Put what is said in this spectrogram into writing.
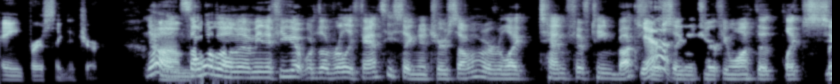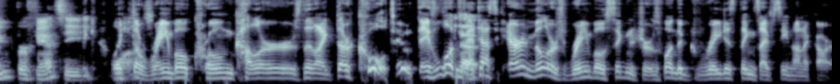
paying for a signature no um, some of them i mean if you get one of the really fancy signatures some of them are like 10 15 bucks for a signature if you want the like super fancy like the rainbow chrome colors they're like they're cool too they look Yeah. fantastic. Aaron miller's rainbow signature is one of the greatest things i've seen on a card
